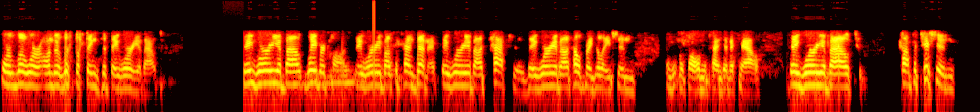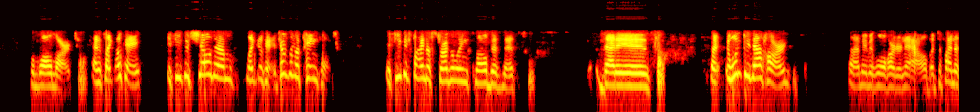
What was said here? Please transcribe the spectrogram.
or lower on their list of things that they worry about. They worry about labor costs. They worry about the pandemic. They worry about taxes. They worry about health regulations. It's all in the pandemic now. They worry about competition from Walmart. And it's like, okay, if you could show them, like, okay, in terms of a pain point, if you could find a struggling small business that is, it wouldn't be that hard. Uh, maybe a little harder now, but to find a,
